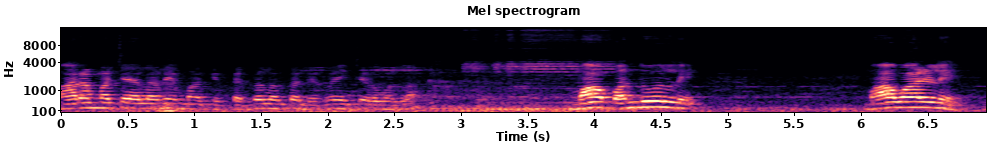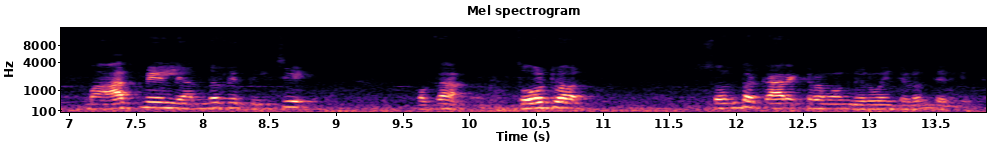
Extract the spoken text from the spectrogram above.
మారమ్మ చేయాలని మాకు పెద్దలంతా నిర్ణయించడం వల్ల మా బంధువుల్ని మా వాళ్ళని మా ఆత్మీయుల్ని అందరినీ పిలిచి ఒక తోటలో సొంత కార్యక్రమం నిర్వహించడం జరిగింది.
